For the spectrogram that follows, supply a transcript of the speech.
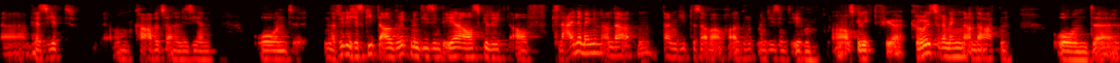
äh, versiert, um Kabel zu analysieren. Und natürlich, es gibt Algorithmen, die sind eher ausgelegt auf kleine Mengen an Daten. Dann gibt es aber auch Algorithmen, die sind eben ausgelegt für größere Mengen an Daten. Und äh,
